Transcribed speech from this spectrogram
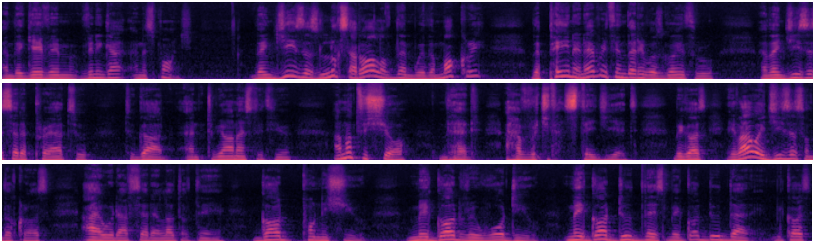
And they gave him vinegar and a sponge. Then Jesus looks at all of them with the mockery, the pain, and everything that he was going through. And then Jesus said a prayer to, to God. And to be honest with you, I'm not too sure that I have reached that stage yet. Because if I were Jesus on the cross, I would have said a lot of things. God punish you. May God reward you. May God do this. May God do that. Because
